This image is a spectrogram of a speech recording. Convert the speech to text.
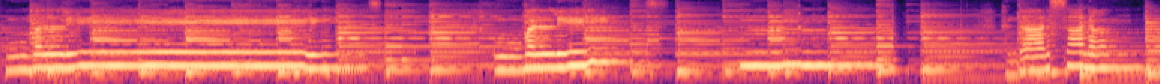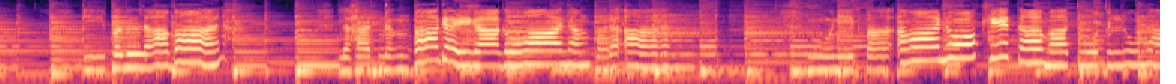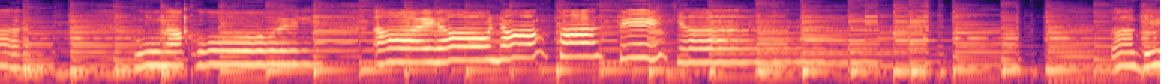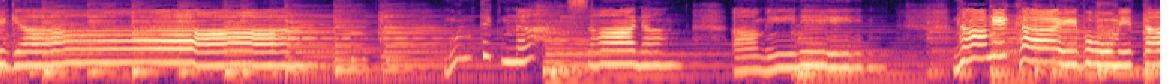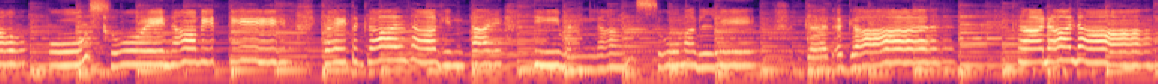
Umalis na sanang ipaglaban. Lahat ng bagay gagawa ng paraan. Ngunit paano kita matutulungan Kung ako'y ayaw ng Pagbigyan Muntik na sanang aminin Nang ika'y bumitaw Puso'y nabitin. Kay tagal naghintay Di man lang sumaglit Agad-agad ka na lang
